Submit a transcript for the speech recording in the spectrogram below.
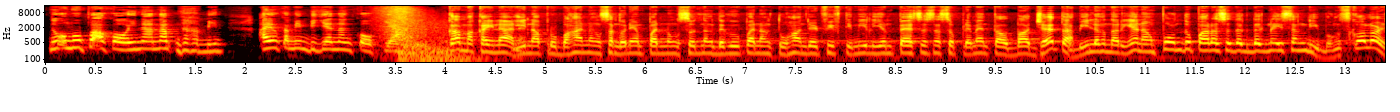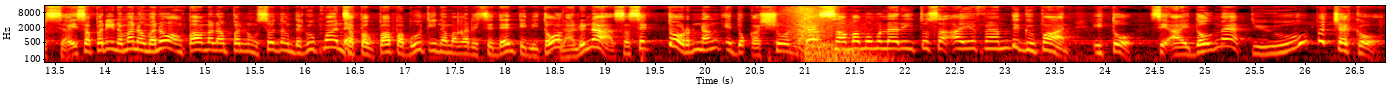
Nung umupo ako, hinanap namin, ayaw kaming bigyan ng kopya. Kamakailan, inaprubahan ng Sangguniang Panlungsod ng Dagupan ng 250 million pesos na supplemental budget bilang na riyan ang pondo para sa dagdag na isang libong scholars. Isa pa rin naman umano ang pamalang panlungsod ng Dagupan sa pagpapabuti ng mga residente nito lalo na sa sektor ng edukasyon. Kasama mo mula rito sa IFM Dagupan, ito si Idol Matthew Pacheco.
